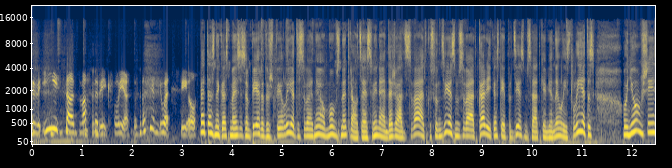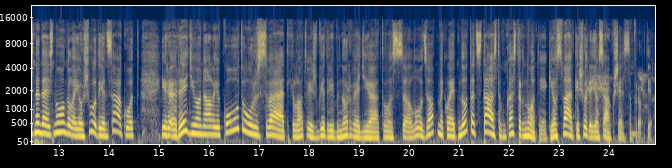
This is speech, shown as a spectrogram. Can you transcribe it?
ir īsti tāds vasarīgs lietas. Tas ir ļoti silts. Bet tas nekas, mēs esam pieraduši pie lietas, vai ne? Mums netraucē svinēt dažādas svētkus un dziesmu svētku, arī kas tie par dziesmu svētkiem, ja nelīst lietas. Un jums šīs nedēļas nogalē jau šodien sākot ir reģionālie kultūras svētki. Latviešu biedrība Norvēģijā tos lūdzu apmeklēt. Nu, tad stāstam, kas tur notiek. Jo svētki šodien jau sākušies, saprotiet.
